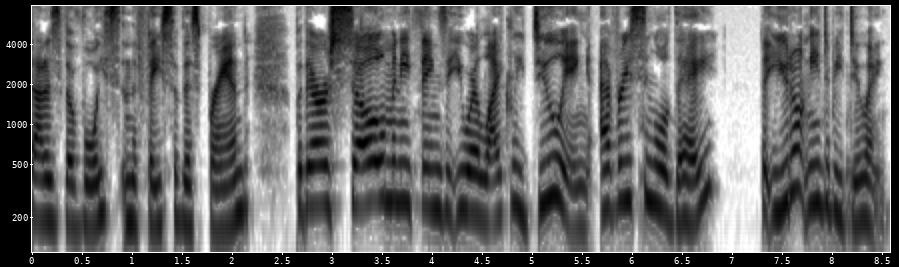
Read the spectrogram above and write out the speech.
That is the voice and the face of this brand. But there are so many things that you are likely doing every single day that you don't need to be doing.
